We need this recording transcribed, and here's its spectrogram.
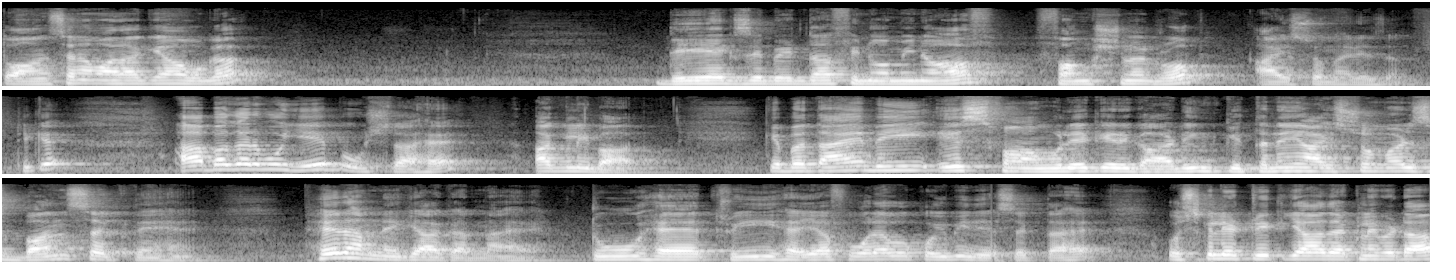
तो आंसर हमारा क्या होगा? They exhibit the phenomena of functional group isomerism ठीक है? अब अगर वो ये पूछता है अगली बात, कि बताएँ भी इस फार्मूले के रिगार्डिंग कितने आइसोमर्स बन सकते हैं। फिर हमने क्या करना है? टू है, थ्री है या फोर है, वो कोई भी दे सकता है। उसके लिए ट्रिक याद रख लें बेटा।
